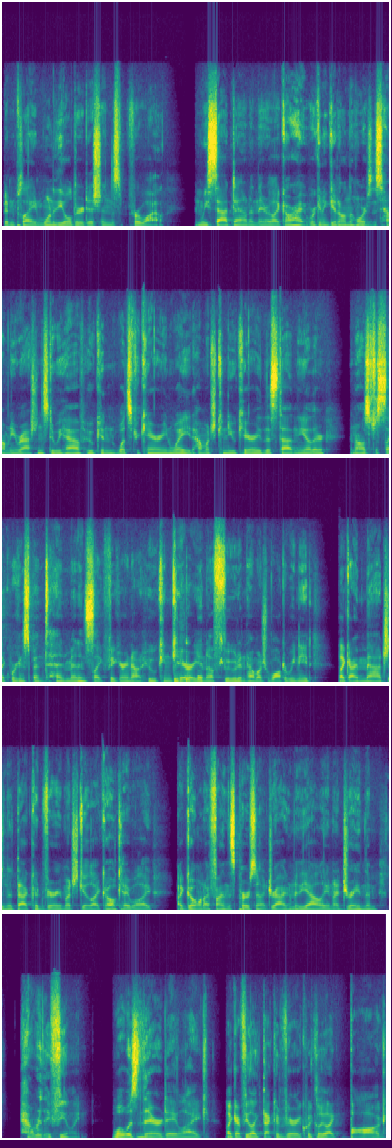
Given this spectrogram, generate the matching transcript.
been playing one of the older editions for a while. And we sat down and they were like, all right, we're going to get on the horses. How many rations do we have? Who can, what's your carrying weight? How much can you carry? This, that, and the other. And I was just like, we're going to spend 10 minutes like figuring out who can carry enough food and how much water we need. Like, I imagine that that could very much get like, okay, well, I, I go and I find this person, I drag them to the alley and I drain them. How are they feeling? What was their day like? Like, I feel like that could very quickly like bog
